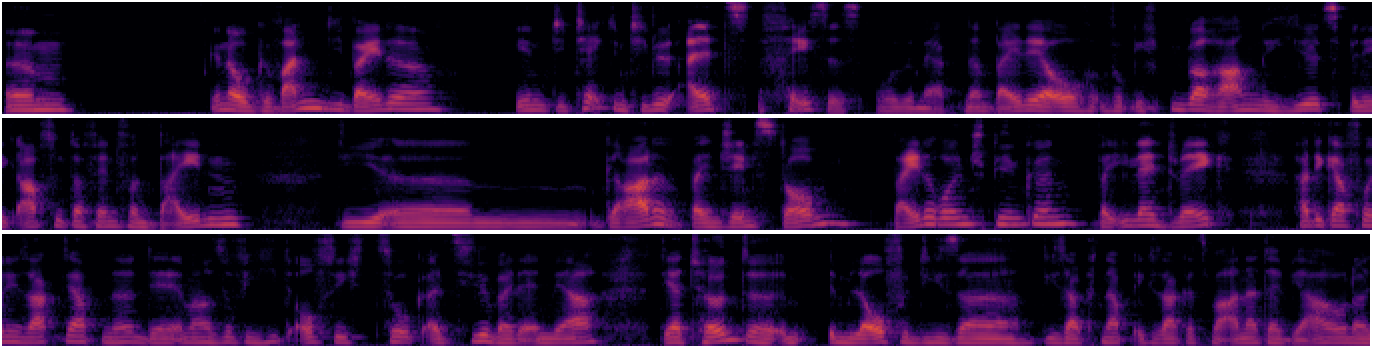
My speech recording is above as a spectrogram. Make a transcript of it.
Ähm, genau, gewannen die beide eben die Take Team Titel als Faces, wohlgemerkt. Ne? Beide ja auch wirklich überragende Heels, bin ich absoluter Fan von beiden, die ähm, gerade bei James Storm beide Rollen spielen können. Bei Eli Drake hatte ich ja vorhin gesagt, gehabt, ne, der immer so viel Heat auf sich zog als Ziel bei der NWA, der turnte im, im Laufe dieser, dieser knapp, ich sag jetzt mal anderthalb Jahre oder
